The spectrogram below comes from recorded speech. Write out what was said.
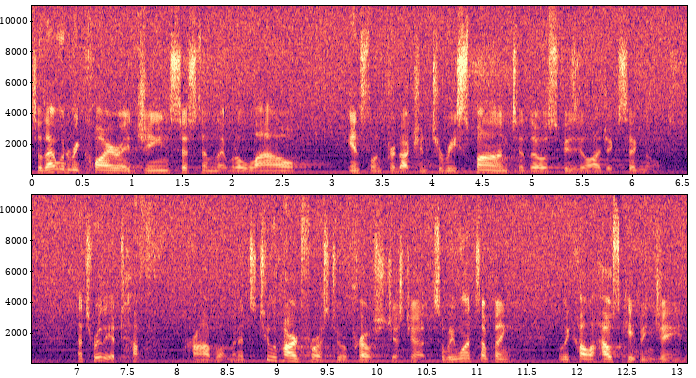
So that would require a gene system that would allow insulin production to respond to those physiologic signals. That's really a tough problem, and it's too hard for us to approach just yet. So we want something that we call a housekeeping gene,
